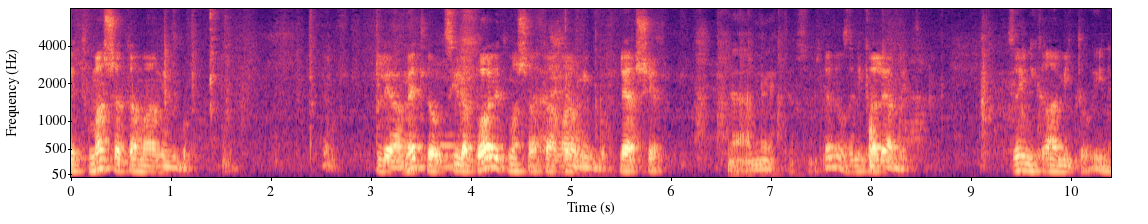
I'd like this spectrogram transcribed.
את מה שאתה מאמין בו. לאמת, להוציא לפועל את מה שאתה מאמין בו. לאשר. לאמת. בסדר? זה נקרא לאמת. זה נקרא אמיתו, הנה.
